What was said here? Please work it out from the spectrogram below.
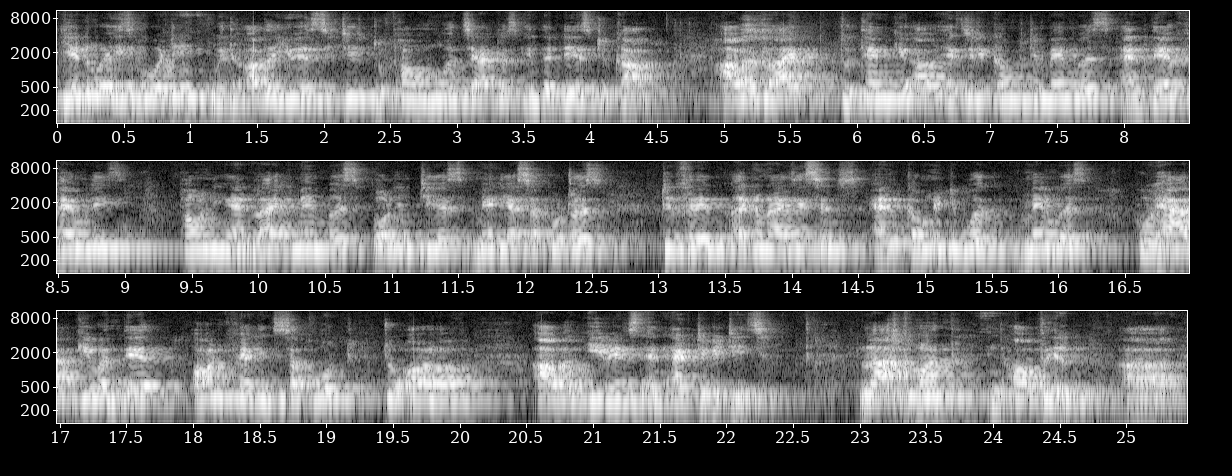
NOA is working with other US cities to form more chapters in the days to come. I would like to thank our executive committee members and their families, founding and life members, volunteers, media supporters, different organizations, and community work members who have given their unfailing support to all of our events and activities. Last month in April, uh,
